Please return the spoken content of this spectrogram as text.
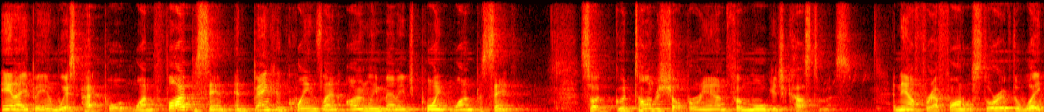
NAB and Westpac 0.15%, and Bank of Queensland only managed 0.1%. So a good time to shop around for mortgage customers. And now for our final story of the week,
